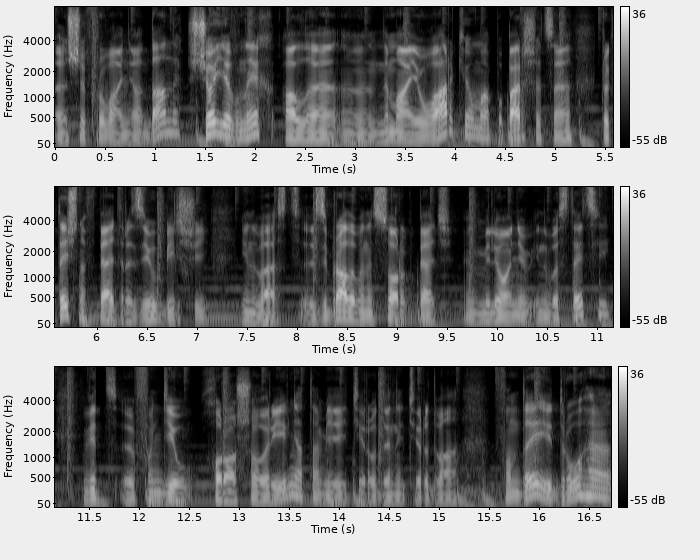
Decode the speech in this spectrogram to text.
е, шифрування даних. Що є в них, але е, немає у Аркіума. По-перше, це практично в 5 разів більший інвест. Зібрали вони 45 мільйонів інвестицій від фондів хорошого рівня. Там є і тір 1, і тір 2 фонди. І друге,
